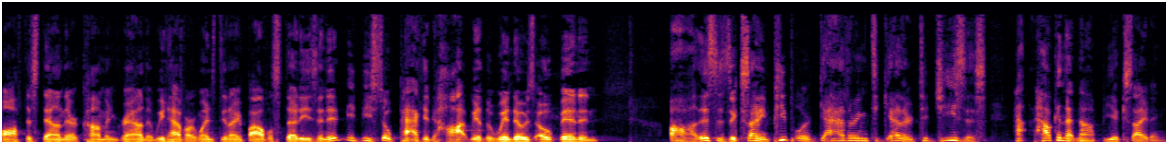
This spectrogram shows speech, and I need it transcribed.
office down there, Common Ground, that we'd have our Wednesday night Bible studies, and it'd be so packed and hot. We had the windows open, and oh, this is exciting. People are gathering together to Jesus. How, how can that not be exciting?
